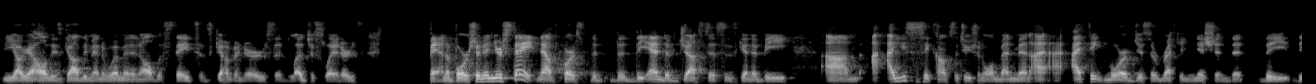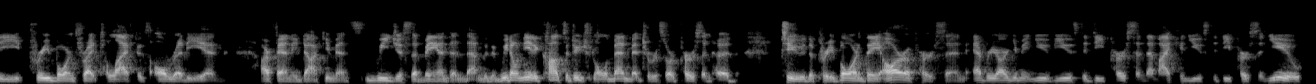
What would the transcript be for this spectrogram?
you got all these godly men and women in all the states as governors and legislators. Ban abortion in your state. Now, of course, the the, the end of justice is going to be. Um, I, I, used to say constitutional amendment. I, I think more of just a recognition that the the preborn's right to life is already in our founding documents. We just abandoned them. We don't need a constitutional amendment to restore personhood to the preborn. They are a person. Every argument you've used to deperson them, I can use to deperson you.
